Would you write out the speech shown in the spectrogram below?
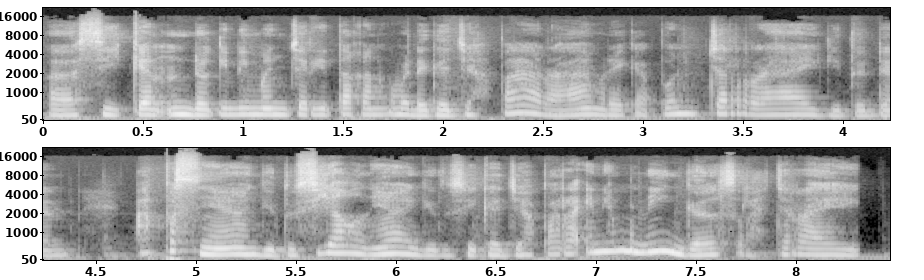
uh, si Ken Endok ini menceritakan kepada Gajah Para, mereka pun cerai gitu dan apesnya gitu, sialnya gitu si Gajah Para ini meninggal setelah cerai.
